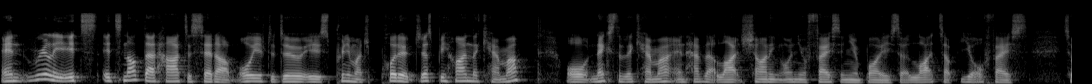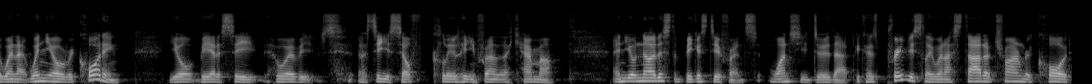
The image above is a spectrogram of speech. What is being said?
And really it's it's not that hard to set up. All you have to do is pretty much put it just behind the camera or next to the camera and have that light shining on your face and your body so it lights up your face. So when that when you're recording, you'll be able to see whoever uh, see yourself clearly in front of the camera. And you'll notice the biggest difference once you do that because previously when I started trying to record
